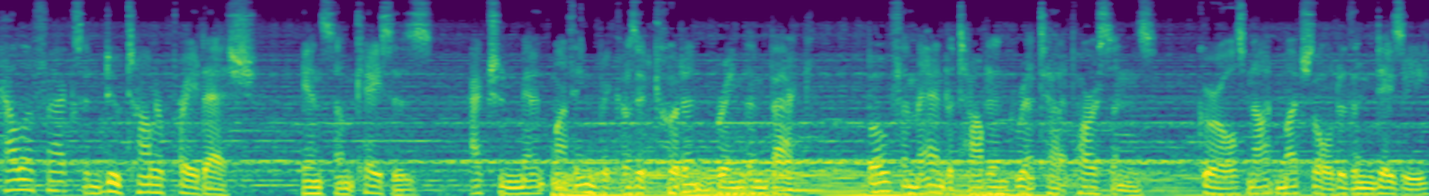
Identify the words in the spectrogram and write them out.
Halifax and Uttar Pradesh. In some cases, action meant nothing because it couldn't bring them back. Both Amanda Todd and Rehtaeh Parsons, girls not much older than Daisy,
